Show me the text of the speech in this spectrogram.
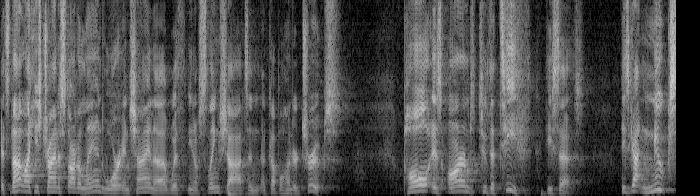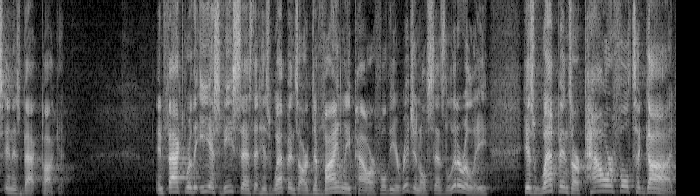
It's not like he's trying to start a land war in China with, you know, slingshots and a couple hundred troops. Paul is armed to the teeth, he says. He's got nukes in his back pocket. In fact, where the ESV says that his weapons are divinely powerful, the original says literally, his weapons are powerful to God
